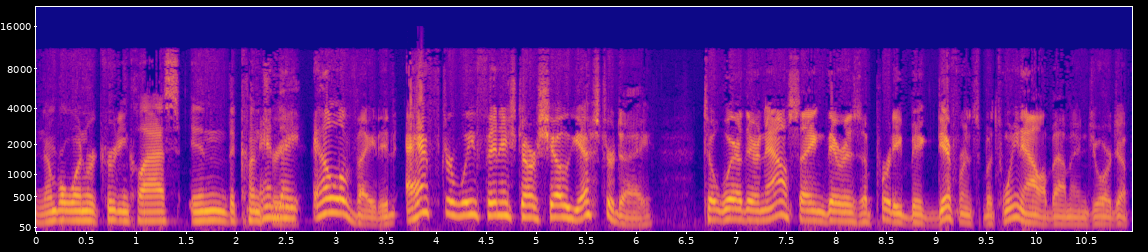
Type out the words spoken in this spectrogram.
number one recruiting class in the country. And they elevated after we finished our show yesterday to where they're now saying there is a pretty big difference between Alabama and Georgia.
